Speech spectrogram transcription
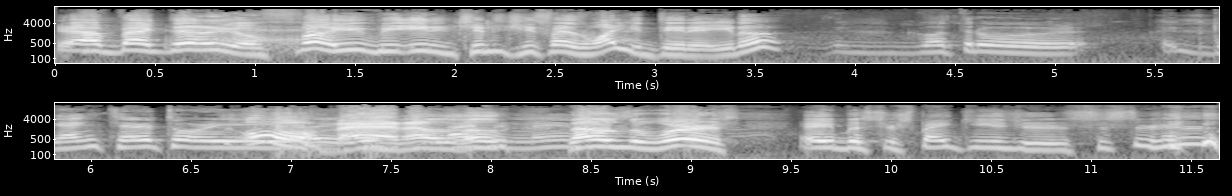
yeah, back then you go, fuck, you be eating chili cheese fries while you did it, you know? Go through gang territory. Oh uh, man, that was, that was that was the worst. Hey, Mister Spanky, is your sister here?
